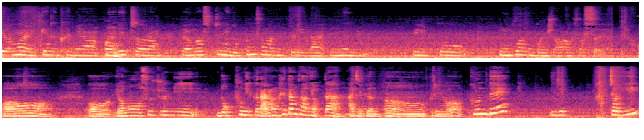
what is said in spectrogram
영어 읽기는 그냥 음. 언니처럼 영어 수준이 높은 사람들이나 읽는 읽고 공부하는 건 줄 알았었어요. 어, 어, 영어 수준이 높으니까 나랑 해당 사항이 없다. 아직은. 어, 어, 그래요. 그런데 이제 갑자기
